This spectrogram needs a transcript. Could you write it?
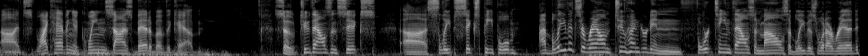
Uh, it's like having a queen-size bed above the cab. So 2006, uh, sleeps six people. I believe it's around 214,000 miles, I believe is what I read.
